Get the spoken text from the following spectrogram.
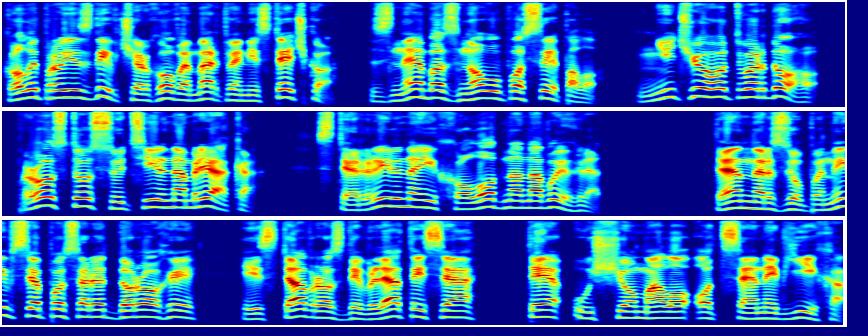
Коли проїздив чергове мертве містечко, з неба знову посипало. Нічого твердого, просто суцільна мряка, стерильна і холодна на вигляд. Теннер зупинився посеред дороги і став роздивлятися те, у що мало оце не в'їхав.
